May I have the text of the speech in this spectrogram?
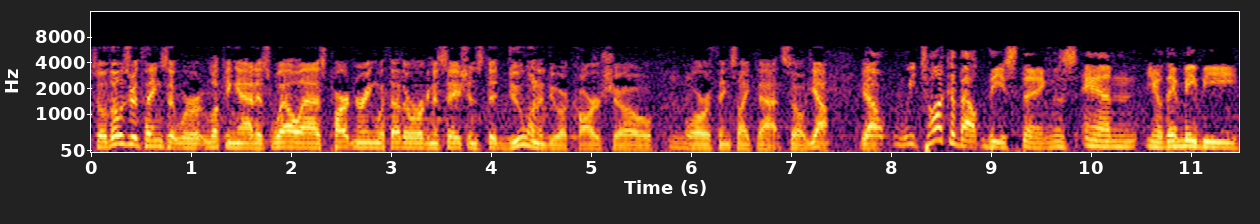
so those are things that we're looking at as well as partnering with other organizations that do want to do a car show mm-hmm. or things like that. So yeah, yeah. Now, we talk about these things, and you know they may be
